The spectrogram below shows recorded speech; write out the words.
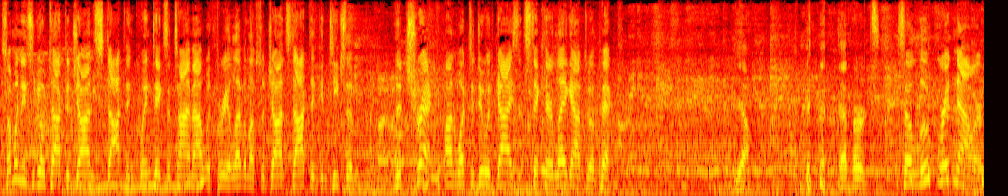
Someone needs to go talk to John Stockton. Quin takes a timeout with 3:11 left, so John Stockton can teach them the trick on what to do with guys that stick their leg out to a pick. Yeah. that hurts. So Luke Ridnour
